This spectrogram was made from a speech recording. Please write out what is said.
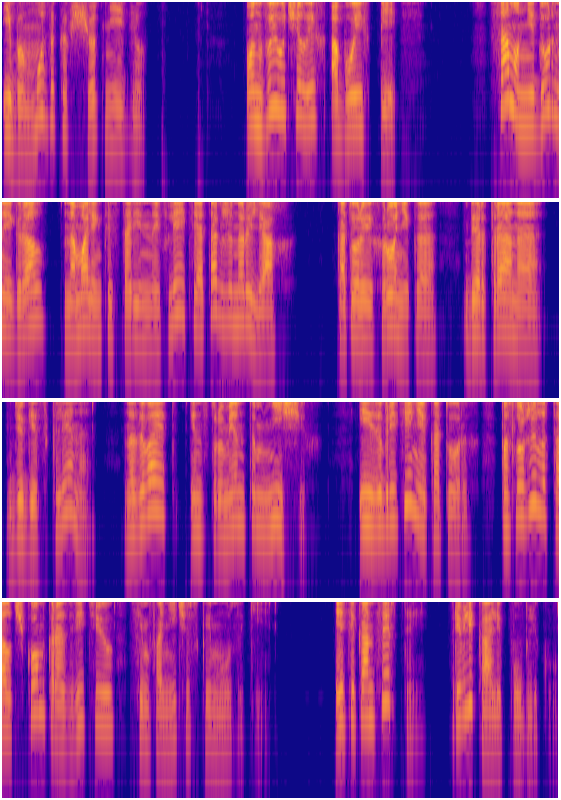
ибо музыка в счет не идет. Он выучил их обоих петь. Сам он недурно играл на маленькой старинной флейте, а также на рылях, которые хроника Бертрана Дюгесклена называет инструментом нищих, и изобретение которых послужило толчком к развитию симфонической музыки. Эти концерты привлекали публику.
